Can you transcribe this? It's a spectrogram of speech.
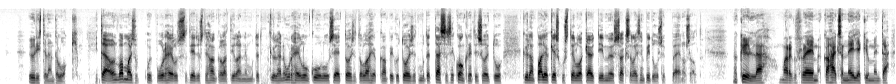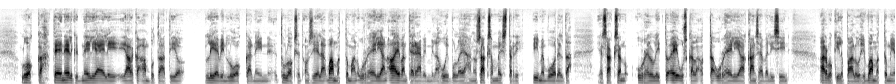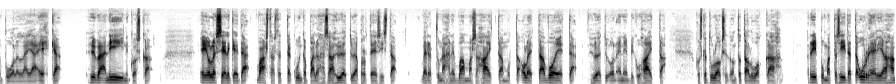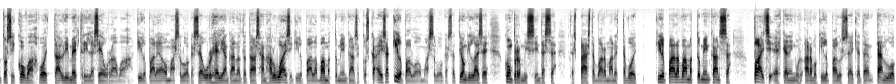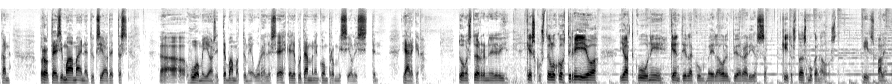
yhdistellä näitä luokkia. Niin tämä on vammaishuippuurheilussa tietysti hankala tilanne, mutta et kyllähän urheiluun kuuluu se, että toiset on lahjakkaampia kuin toiset, mutta tässä se konkretisoituu. Kyllähän paljon keskustelua käytiin myös saksalaisen pituushyppäjän osalta. No kyllä, Markus Rehm 840 luokka T44 eli jalkaamputaatio lievin luokka, niin tulokset on siellä vammattoman urheilijan aivan terävimmillä huipulla. Ja hän on Saksan mestari viime vuodelta. Ja Saksan urheiluliitto ei uskalla ottaa urheilijaa kansainvälisiin arvokilpailuihin vammattomien puolella. Ja ehkä hyvä niin, koska ei ole selkeitä vastausta, että kuinka paljon hän saa hyötyä proteesista verrattuna hänen vammansa haittaan, mutta olettaa voi, että hyöty on enempi kuin haitta, koska tulokset on tota luokkaa riippumatta siitä, että urheilijahan on tosi kova voittaa yli metrillä seuraavaa kilpailijaa omassa luokassa. Ja urheilijan kannalta taas hän haluaisi kilpailla vammattomien kanssa, koska ei saa kilpailua omassa luokassa. Että jonkinlaiseen kompromissiin tässä pitäisi päästä varmaan, että voi kilpailla vammattomien kanssa, paitsi ehkä niin kuin arvokilpailussa, eikä tämän, luokan proteesi maailmanennätyksiä otettaisiin huomioon sitten vammattomien urheilijoissa. Ehkä joku tämmöinen kompromissi olisi sitten järkevä. Tuomas Törrönen, eli keskustelu kohti Rioa jatkuu niin kentillä kuin meillä Olympiaradiossa. Kiitos taas mukanaolosta. Kiitos paljon.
